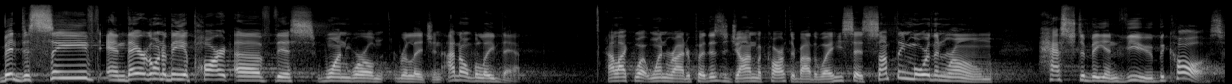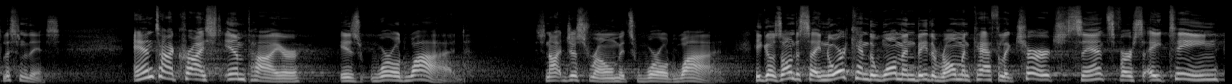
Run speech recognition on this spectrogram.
been deceived and they're going to be a part of this one world religion. I don't believe that. I like what one writer put. This is John MacArthur, by the way. He says, Something more than Rome has to be in view because, listen to this, Antichrist empire is worldwide. It's not just Rome, it's worldwide. He goes on to say, Nor can the woman be the Roman Catholic Church, since, verse 18,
